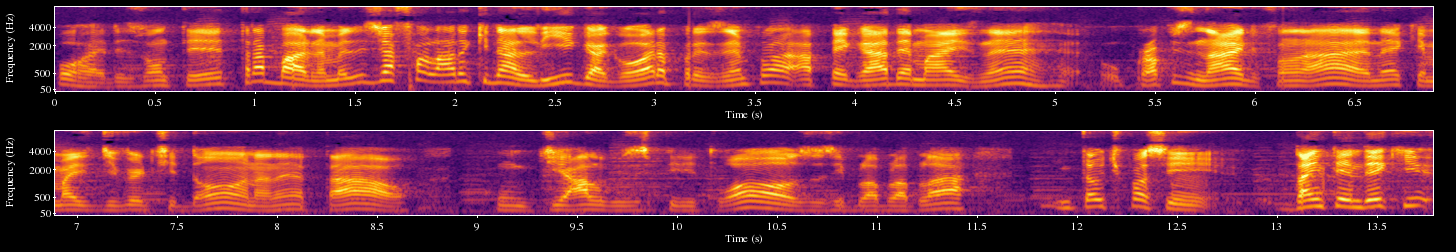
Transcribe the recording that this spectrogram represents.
Porra, eles vão ter trabalho, né? Mas eles já falaram que na liga agora, por exemplo, a pegada é mais, né? O próprio Snyder falando, ah, né, que é mais divertidona, né, tal, com diálogos espirituosos e blá blá blá. Então, tipo assim, dá a entender que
